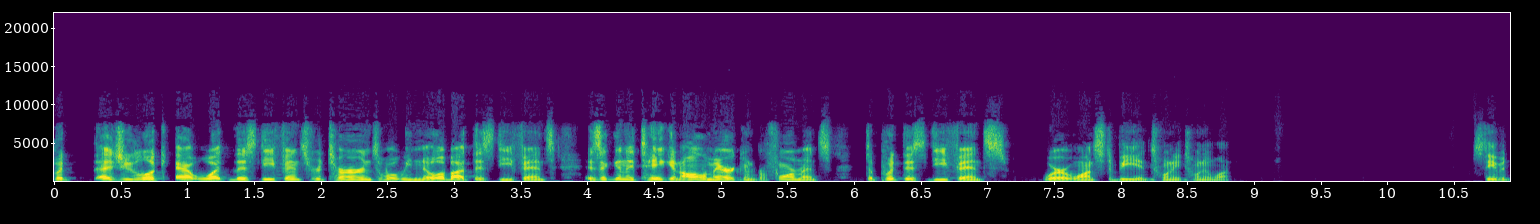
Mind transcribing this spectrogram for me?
But as you look at what this defense returns, what we know about this defense, is it going to take an All American performance to put this defense where it wants to be in 2021? Stephen?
